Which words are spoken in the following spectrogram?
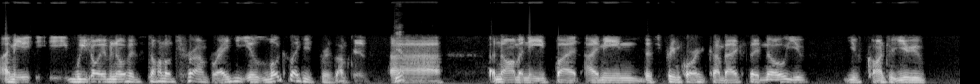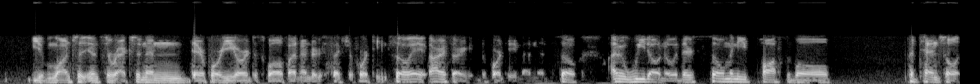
I mean, we don't even know if it's Donald Trump, right? He, it looks like he's presumptive yep. uh, a nominee, but I mean, the Supreme Court could come back and say, no, you've you've contra- you you've launched an insurrection and therefore you are disqualified under Section 14. So, eh, or sorry, the 14th Amendment. So, I mean, we don't know. There's so many possible potential,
